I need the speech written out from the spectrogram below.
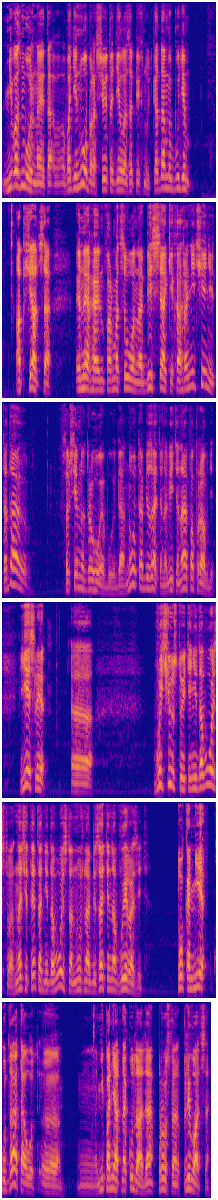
невозможно это в один образ все это дело запихнуть. Когда мы будем общаться энергоинформационно без всяких ограничений, тогда совсем на другое будет, да. Ну, это обязательно, видите, надо по правде. Если э, вы чувствуете недовольство, значит, это недовольство нужно обязательно выразить. Только не куда-то вот, э, непонятно куда, да, просто плеваться,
